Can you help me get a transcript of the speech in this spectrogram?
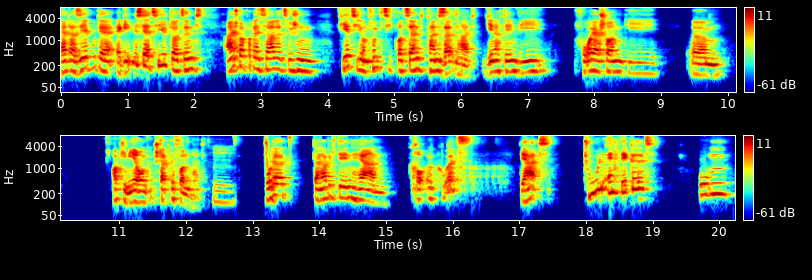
Er hat da sehr gute Ergebnisse erzielt. Dort sind Einsparpotenziale zwischen 40 und 50 Prozent keine Seltenheit, je nachdem, wie vorher schon die ähm, Optimierung stattgefunden hat. Hm. Oder dann habe ich den Herrn äh, kurz, der hat Tool entwickelt, um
